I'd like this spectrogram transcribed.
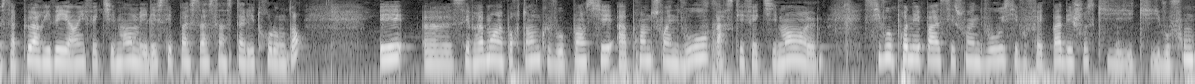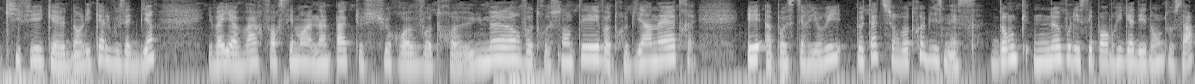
Ça peut arriver, hein, effectivement, mais laissez pas ça s'installer trop longtemps. Et euh, c'est vraiment important que vous pensiez à prendre soin de vous parce qu'effectivement, euh, si vous ne prenez pas assez soin de vous, si vous ne faites pas des choses qui, vous font kiffer, dans lesquelles vous êtes bien, il va y avoir forcément un impact sur euh, votre humeur, votre santé, votre bien-être et a posteriori peut-être sur votre business. Donc ne vous laissez pas embrigader dans tout ça.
